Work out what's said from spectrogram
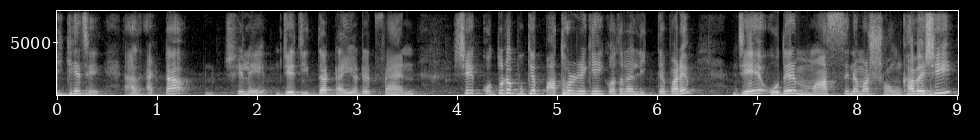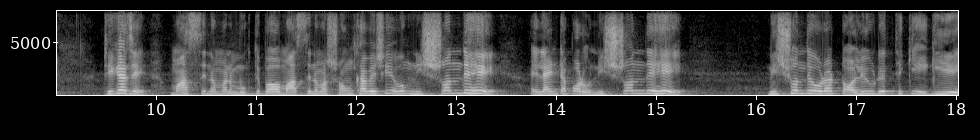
লিখেছে। একটা ছেলে যে জিদ্দার ডাইয়েটেড ফ্যান সে কতটা বুকে পাথর রেখে এই কথাটা লিখতে পারে যে ওদের মাস সিনেমার সংখ্যা বেশি, ঠিক আছে? মাস সিনেমা মানে মুক্তি পাওয়া মাস সিনেমার সংখ্যা বেশি এবং নিঃসন্দেহে, এই লাইনটা পড়ো, নিঃসন্দেহে নিঃসন্দেহে ওরা টলিউডের থেকে এগিয়ে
